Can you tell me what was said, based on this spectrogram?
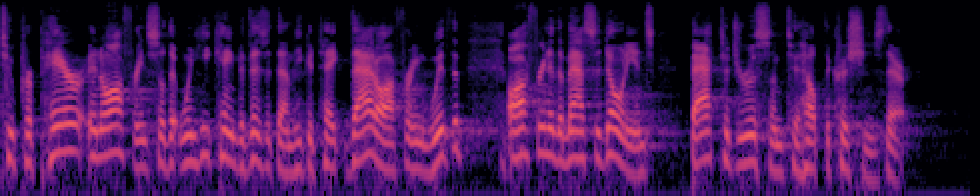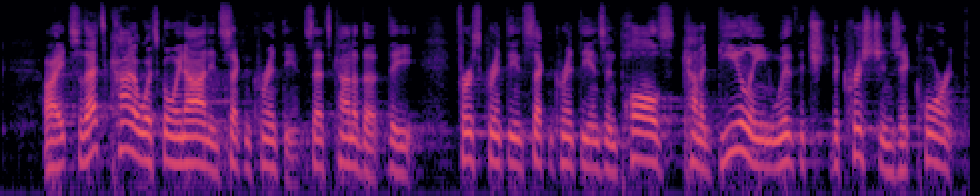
to prepare an offering so that when he came to visit them, he could take that offering with the offering of the Macedonians back to Jerusalem to help the Christians there. All right, so that's kind of what's going on in Second Corinthians. That's kind of the, the 1 Corinthians, Second Corinthians, and Paul's kind of dealing with the, the Christians at Corinth.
